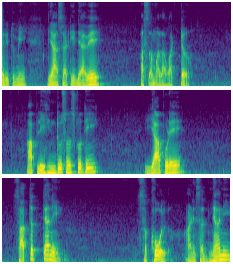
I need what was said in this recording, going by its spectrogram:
तरी तुम्ही यासाठी द्यावे असं मला वाटतं. आपली हिंदू संस्कृती यापुढे सातत्याने सखोल आणि सज्ञानी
